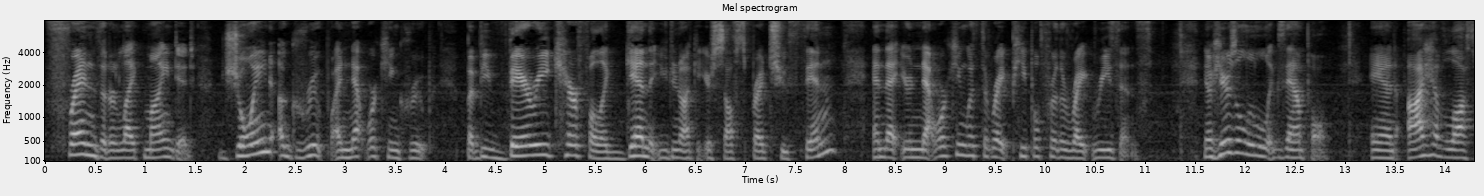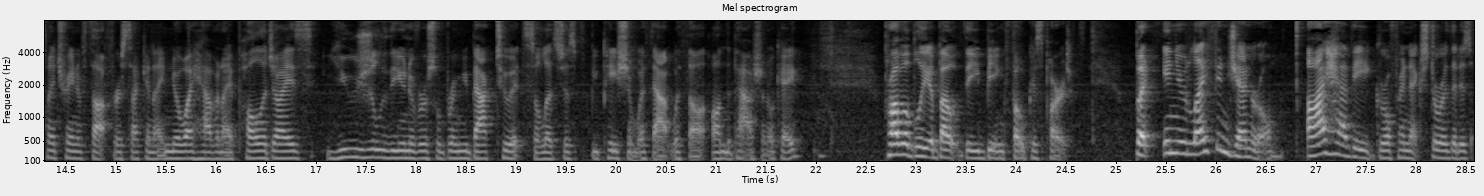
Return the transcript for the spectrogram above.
Friends that are like minded. Join a group, a networking group, but be very careful again that you do not get yourself spread too thin and that you're networking with the right people for the right reasons. Now, here's a little example. And I have lost my train of thought for a second. I know I have, and I apologize. Usually, the universe will bring me back to it. So let's just be patient with that. With uh, on the passion, okay? Probably about the being focused part. But in your life in general, I have a girlfriend next door that is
